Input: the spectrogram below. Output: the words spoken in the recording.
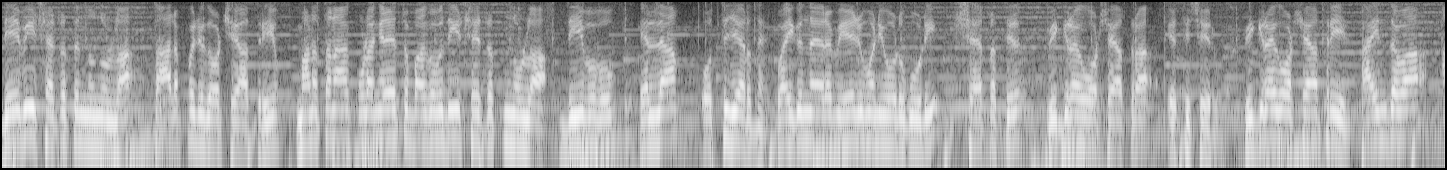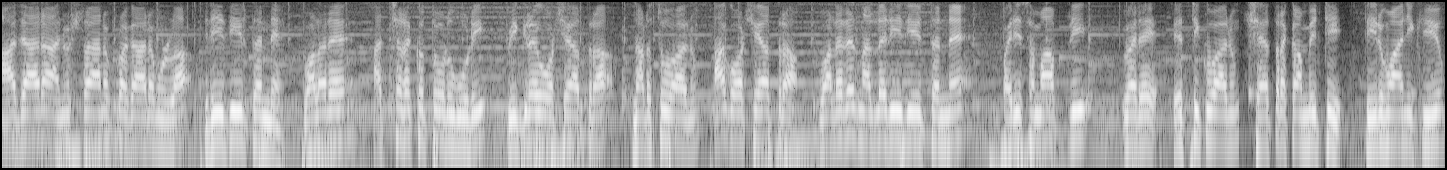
ദേവി ക്ഷേത്രത്തിൽ നിന്നുള്ള താലപ്പൊലി ഘോഷയാത്രയും മണത്തണ കുളങ്ങരേത്ത് ഭഗവതി ക്ഷേത്രത്തിൽ നിന്നുള്ള ദീപവും എല്ലാം ഒത്തുചേർന്ന് വൈകുന്നേരം ഏഴ് മണിയോടുകൂടി ക്ഷേത്രത്തിൽ വിഗ്രഹഘോഷയാത്ര എത്തിച്ചേരും. വിഗ്രഹഘോഷയാത്രയിൽ ഹൈന്ദവ ആചാര അനുഷ്ഠാന പ്രകാരമുള്ള രീതിയിൽ തന്നെ വളരെ അച്ചടക്കത്തോടുകൂടി വിഗ്രഹഘോഷയാത്ര നടത്തുവാനും ആ ഘോഷയാത്ര വളരെ നല്ല രീതിയിൽ തന്നെ പരിസമാപ്തി വരെ എത്തിക്കുവാനും ക്ഷേത്ര കമ്മിറ്റി തീരുമാനിക്കുകയും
